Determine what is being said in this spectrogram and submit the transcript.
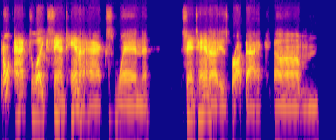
they don't act like santana acts when santana is brought back um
